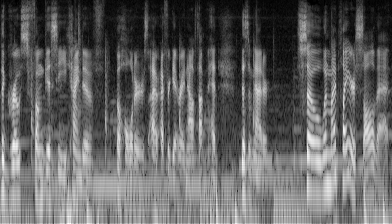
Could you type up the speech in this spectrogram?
the gross fungusy kind of beholders. I, I forget right now off top of my head. Doesn't matter. So when my players saw that,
